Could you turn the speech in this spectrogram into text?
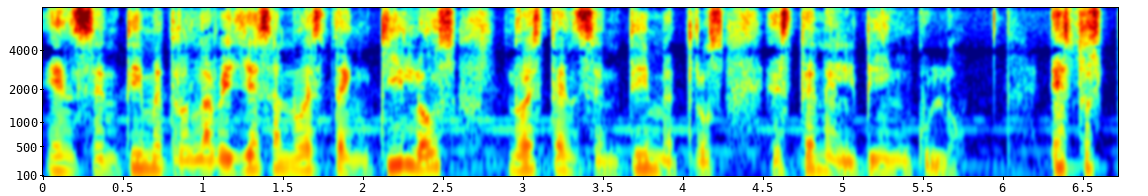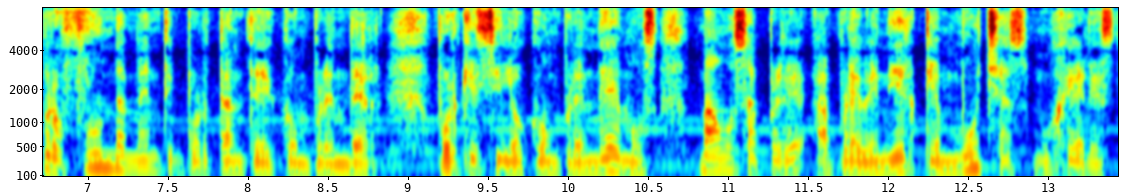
en centímetros. La belleza no está en kilos, no está en centímetros, está en el vínculo. Esto es profundamente importante de comprender, porque si lo comprendemos, vamos a, prevenir que muchas mujeres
